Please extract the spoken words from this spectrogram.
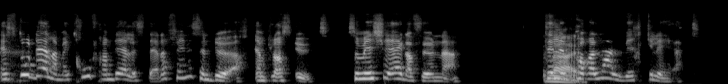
en stor del av meg tror fremdeles det. Der finnes en dør en plass ut, som ikke jeg har funnet. Til Nei. en parallell virkelighet.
